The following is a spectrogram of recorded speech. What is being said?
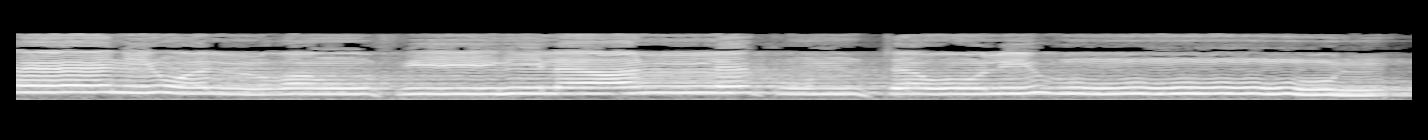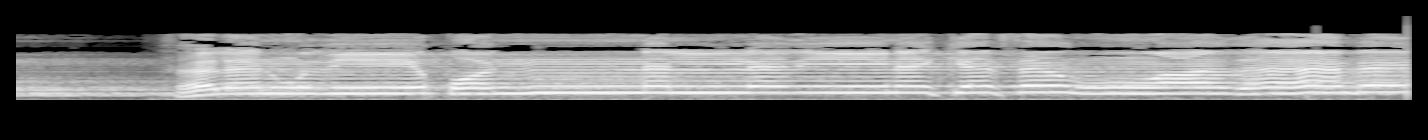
القرآن والغوا فيه لعلكم تغلبون فلنذيقن الذين كفروا عذابا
